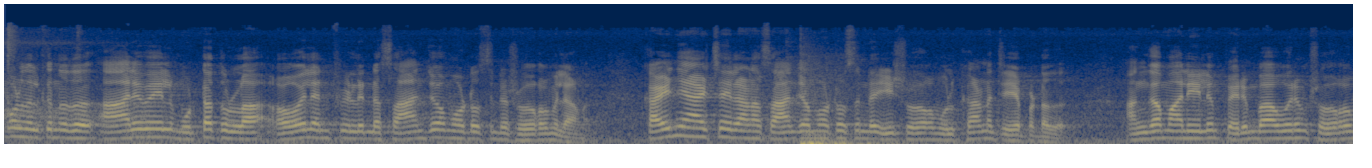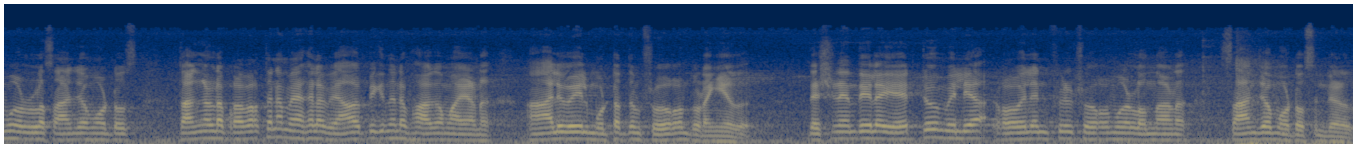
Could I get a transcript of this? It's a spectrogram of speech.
ഞാനിപ്പോൾ നിൽക്കുന്നത് ആലുവയിൽ മുട്ടത്തുള്ള റോയൽ എൻഫീൽഡിന്റെ സാൻജോ മോട്ടോഴ്സിന്റെ ഷോറൂമിലാണ്. കഴിഞ്ഞ ആഴ്ചയിലാണ് സാൻജോ മോട്ടോഴ്സിന്റെ ഈ ഷോറൂം ഉദ്ഘാടനം ചെയ്യപ്പെട്ടത്. അങ്കമാലിയിലും പെരുമ്പാവൂരും ഷോറൂമുകളുള്ള സാൻജോ മോട്ടോഴ്സ് തങ്ങളുടെ പ്രവർത്തന മേഖല വ്യാപിപ്പിക്കുന്നതിന്റെ ഭാഗമായാണ് ആലുവയിൽ മുട്ടത്തും ഷോറൂം തുടങ്ങിയത്. ദക്ഷിണേന്ത്യയിലെ ഏറ്റവും വലിയ റോയൽ എൻഫീൽഡ് ഷോറൂമുകളിലൊന്നാണ് സാൻജോ മോട്ടോഴ്സിന്റേത്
